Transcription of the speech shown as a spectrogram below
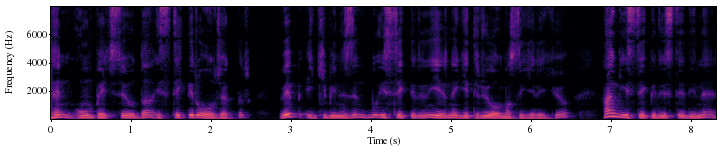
hem on-page SEO'da istekleri olacaktır. Web ekibinizin bu isteklerini yerine getiriyor olması gerekiyor. Hangi istekleri istediğine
